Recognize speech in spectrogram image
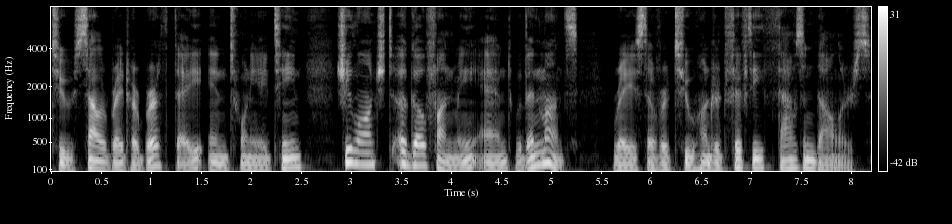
To celebrate her birthday in 2018, she launched a GoFundMe and, within months, raised over $250,000.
